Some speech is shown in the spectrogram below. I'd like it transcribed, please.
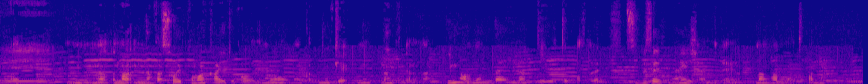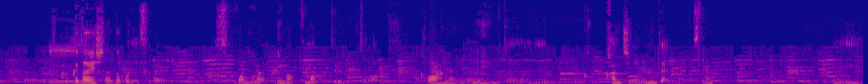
とへえうんなななんかそういう細かいところでもなんか抜けななんて言うんだろうな。今問題になっているとこそれ。潰せてないじゃんみたいな。漫画もとかね。うん拡大したとこでそれそこには今困ってることは変わらないよねみたいなね感じみたいなんですね。うん。うん。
